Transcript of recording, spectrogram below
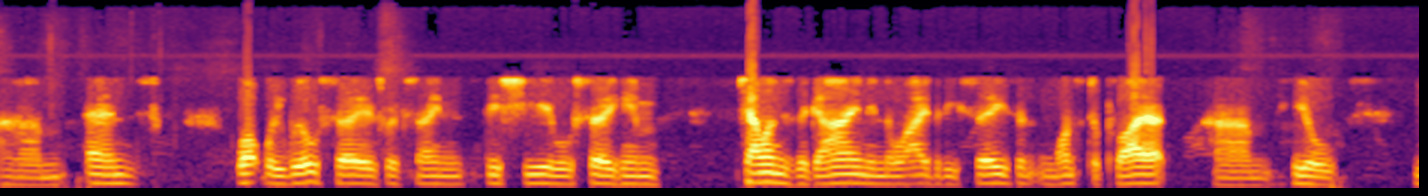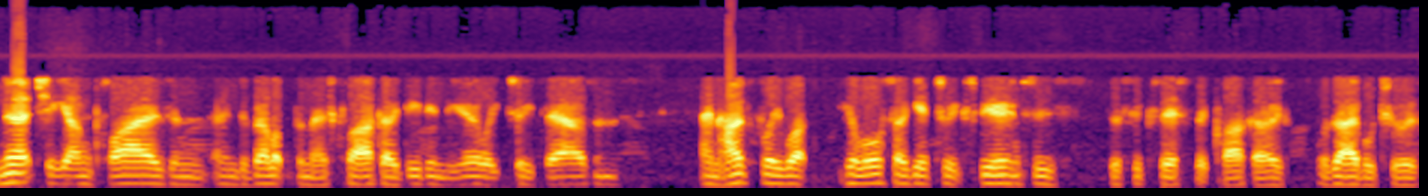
Um, and what we will see, as we've seen this year, we'll see him challenge the game in the way that he sees it and wants to play it. Um, he'll nurture young players and, and develop them as Clarko did in the early 2000s. And hopefully, what he'll also get to experience is the success that Clarko was able to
